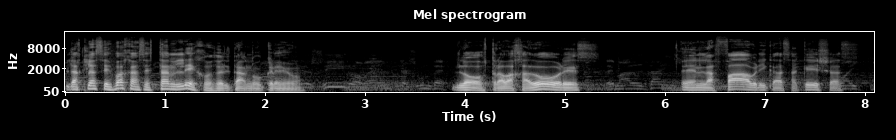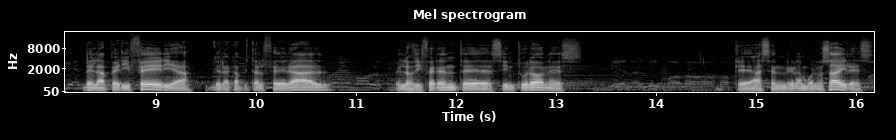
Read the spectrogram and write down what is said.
las clases bajas están lejos del tango, creo. Los trabajadores, en las fábricas aquellas, de la periferia, de la capital federal, en los diferentes cinturones que hacen el Gran Buenos Aires.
